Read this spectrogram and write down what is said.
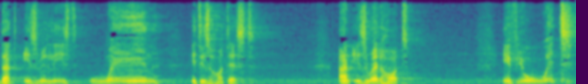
that is released when it is hottest and is red hot, if you wait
